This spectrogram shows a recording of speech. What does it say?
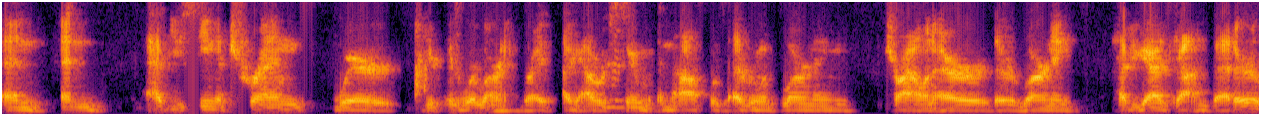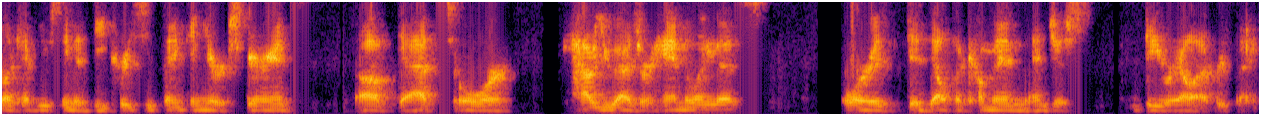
And and have you seen a trend where because we're learning, right? I, I would Mhm. assume in the hospitals everyone's learning, trial and error. They're learning. Have you guys gotten better? Like, have you seen a decrease? You think in your experience of deaths, or how you guys are handling this, or is did Delta come in and just derail everything?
